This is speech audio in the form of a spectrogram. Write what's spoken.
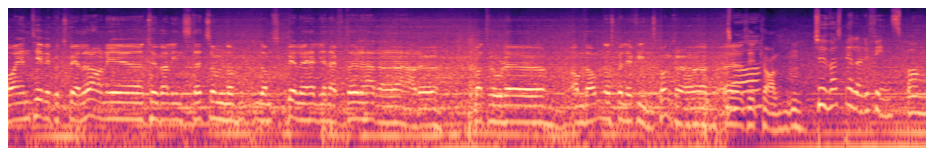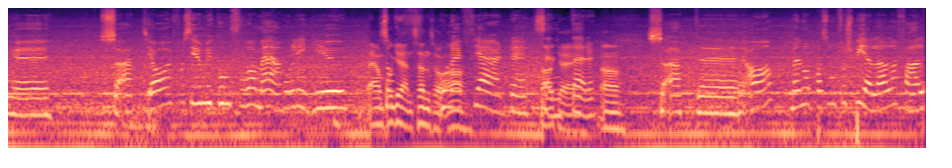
Och en TV-puckspelare har ni Tuva Lindstedt som de, de spelar ju helgen efter herrarna här. Vad tror du om dem? De spelar i Finspång tror jag, eh, Ja. sitt kval. Mm. Tuva spelar i Finspång. Så att, ja, vi får se hur mycket hon får vara med. Hon ligger ju... Är hon som- på gränsen så? Hon är Ja. fjärde center. Okej. Ja. Så att, eh, ja, men hoppas hon får spela i alla fall.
